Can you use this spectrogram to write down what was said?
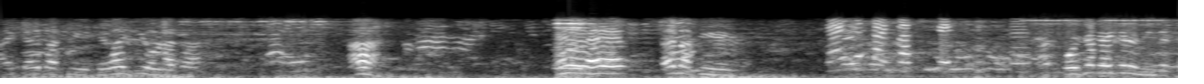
काय काय बाकी ठेवायची एवढा का हा हे, हे, काय बाकी आहे काय नाही काय बाकी आहे काय केलं निघत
